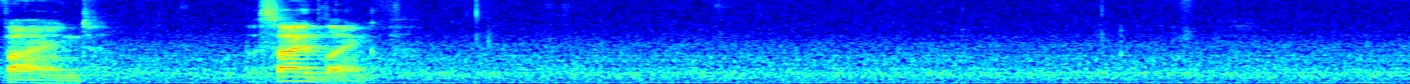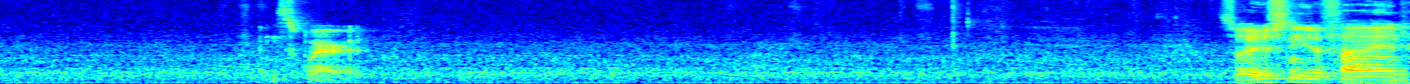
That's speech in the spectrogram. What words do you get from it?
find the side length square it. So I just need to find,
